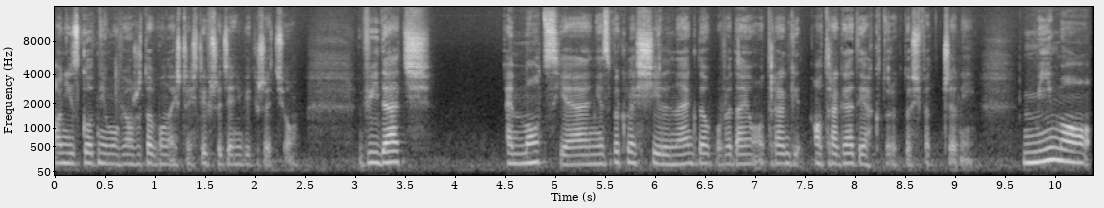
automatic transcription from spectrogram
Oni zgodnie mówią, że to był najszczęśliwszy dzień w ich życiu widać emocje niezwykle silne, gdy opowiadają o, trage- o tragediach, których doświadczyli. Mimo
